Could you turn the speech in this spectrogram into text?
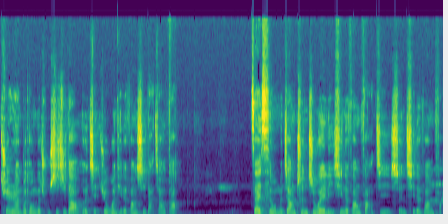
全然不同的处世之道和解决问题的方式打交道。在此，我们将称之为理性的方法及神奇的方法。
